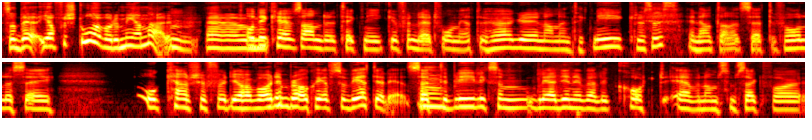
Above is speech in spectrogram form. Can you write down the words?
Så det, jag förstår vad du menar. Mm. Ehm, och det krävs andra tekniker för den där två meter högre, en annan teknik. Precis. En helt annat sätt att förhålla sig. Och kanske för att jag har varit en bra chef så vet jag det. Så mm. det blir liksom, glädjen är väldigt kort även om som sagt var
